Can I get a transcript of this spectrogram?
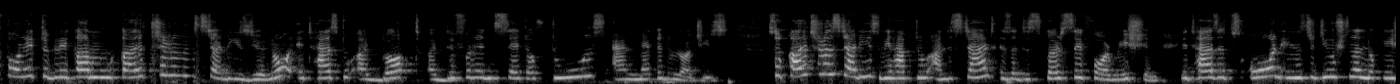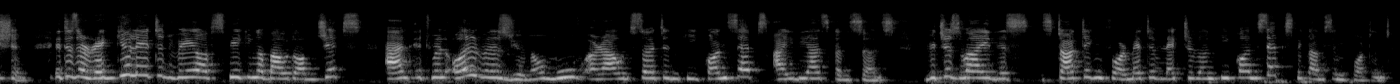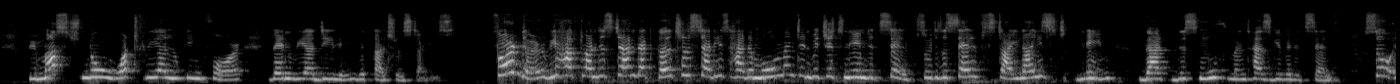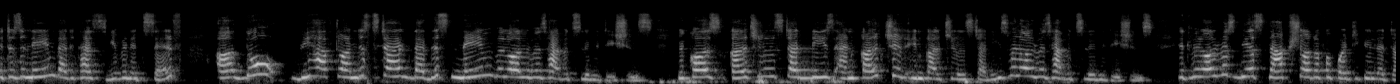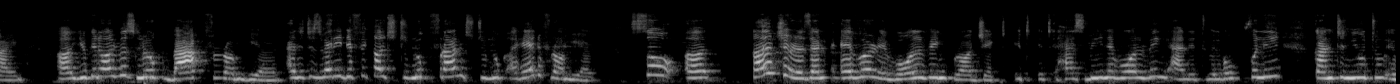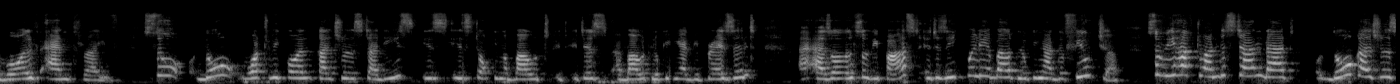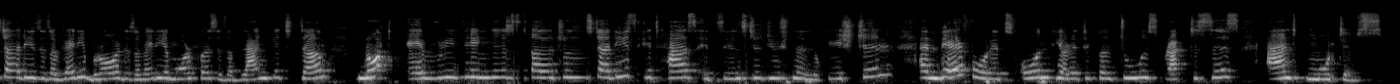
for it to become cultural studies, you know, it has to adopt a different set of tools and methodologies. So cultural studies, we have to understand, is a discursive formation. It has its own institutional location. It is a regulated way of speaking about objects, and it will always, you know, move around certain key concepts, ideas, concerns, which is why this starting formative lecture on key concepts becomes important. We must know what we are looking for when we are dealing with cultural studies. Further, we have to understand that cultural studies had a moment in which it named itself. So it is a self-stylized name that this movement has given itself. So it is a name that it has given itself, uh, though we have to understand that this name will always have its limitations because cultural studies and culture in cultural studies will always have its limitations. It will always be a snapshot of a particular time. Uh, you can always look back from here and it is very difficult to look front, to look ahead from here. So uh, culture is an ever evolving project. It, it has been evolving and it will hopefully continue to evolve and thrive. So though what we call cultural studies is, is talking about, it, it is about looking at the present, as also the past, it is equally about looking at the future. So we have to understand that though cultural studies is a very broad, is a very amorphous, is a blanket term, not everything is cultural studies. It has its institutional location and therefore its own theoretical tools, practices, and motives.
